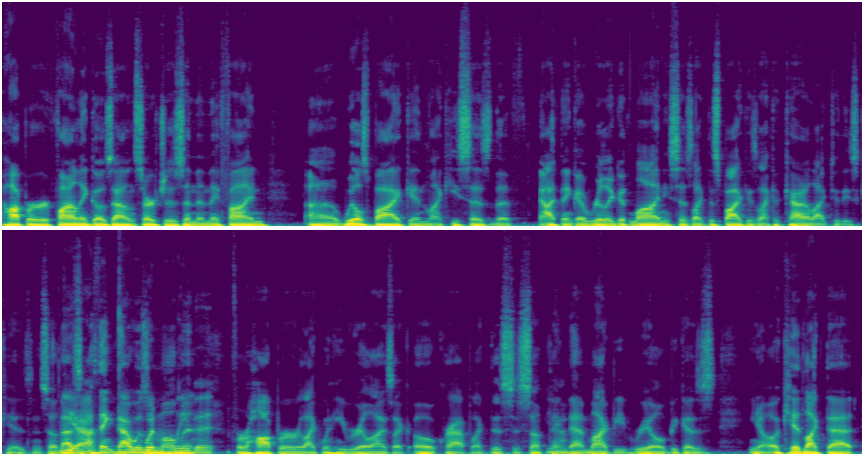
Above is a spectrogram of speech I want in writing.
Hopper finally goes out and searches, and then they find uh, Will's bike, and like he says the. I think a really good line. He says like this bike is like a Cadillac to these kids, and so that's Yeah, I think that was a wouldn't moment for Hopper, like when he realized like oh crap, like this is something Yeah. that might be real because you know a kid like that,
